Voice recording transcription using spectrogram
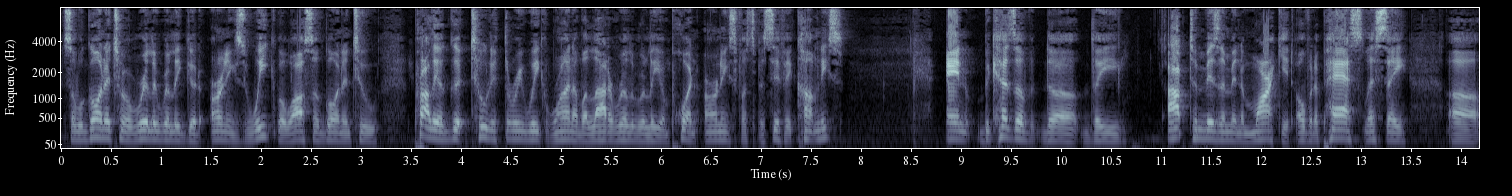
So we're going into a really, really good earnings week, but we're also going into probably a good two to three week run of a lot of really, really important earnings for specific companies. And because of the the optimism in the market over the past, let's say, uh,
